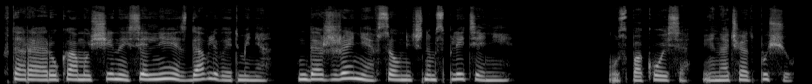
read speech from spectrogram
Вторая рука мужчины сильнее сдавливает меня, до жжения в солнечном сплетении. «Успокойся, иначе отпущу,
